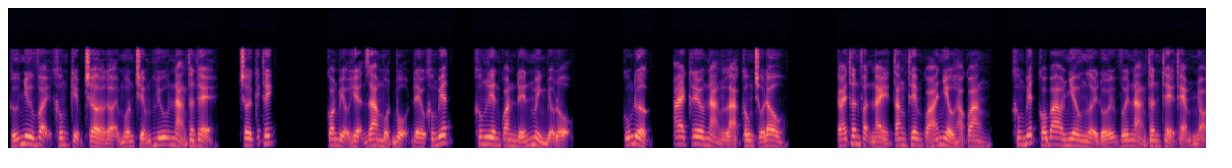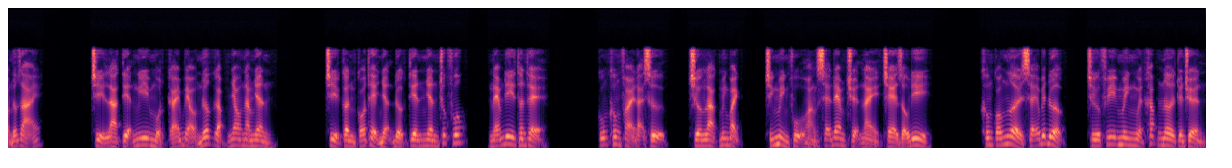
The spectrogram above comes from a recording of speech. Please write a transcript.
cứ như vậy không kịp chờ đợi muốn chiếm hữu nàng thân thể, chơi kích thích. Còn biểu hiện ra một bộ đều không biết, không liên quan đến mình biểu lộ. Cũng được, ai kêu nàng là công chúa đâu? Cái thân phận này tăng thêm quá nhiều hào quang, không biết có bao nhiêu người đối với nàng thân thể thèm nhỏ nước dãi. Chỉ là tiện nghi một cái bèo nước gặp nhau nam nhân. Chỉ cần có thể nhận được tiên nhân chúc phúc, ném đi thân thể. Cũng không phải đại sự, trường lạc minh bạch, chính mình phụ hoàng sẽ đem chuyện này che giấu đi không có người sẽ biết được, trừ phi minh nguyện khắp nơi tuyên truyền.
